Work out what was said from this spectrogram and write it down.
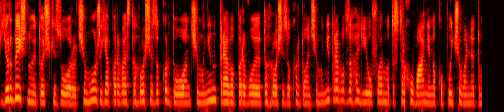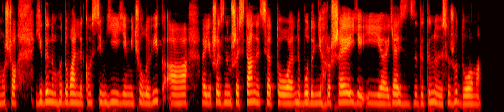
юридичної точки зору, чи можу я перевести гроші за кордон, чи мені не треба переводити гроші за кордон, чи мені треба взагалі оформити страхування накопичувальне, тому що єдиним годувальником сім'ї є мій чоловік. А е, якщо з ним щось станеться, то не буду ні грошей, і я з дитиною сижу вдома.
